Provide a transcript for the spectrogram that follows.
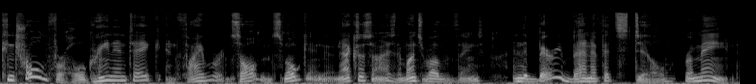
controlled for whole grain intake, and fiber, and salt, and smoking, and exercise, and a bunch of other things, and the berry benefit still remained.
